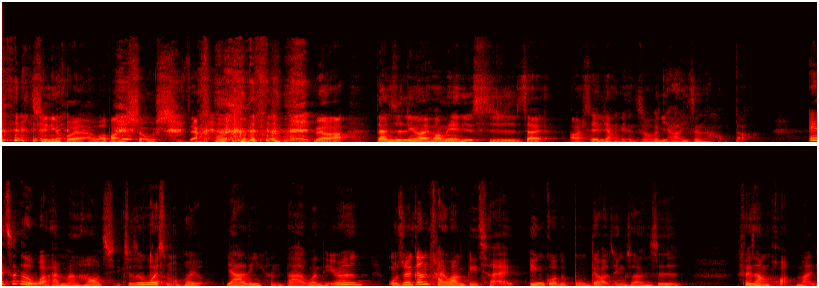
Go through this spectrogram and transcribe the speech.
请你回来，我要帮你收尸，这样 没有啦。但是另外一方面也是在 RCA 两年之后，压力真的好大。哎、这个我还蛮好奇，就是为什么会有压力很大的问题？因为我觉得跟台湾比起来，英国的步调已经算是非常缓慢。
